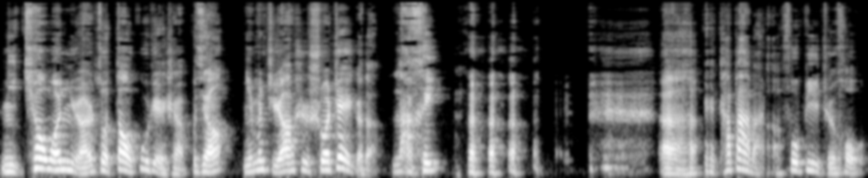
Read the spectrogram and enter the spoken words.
你挑我女儿做道姑这事儿不行。你们只要是说这个的，拉黑。呃，他爸爸复辟之后，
